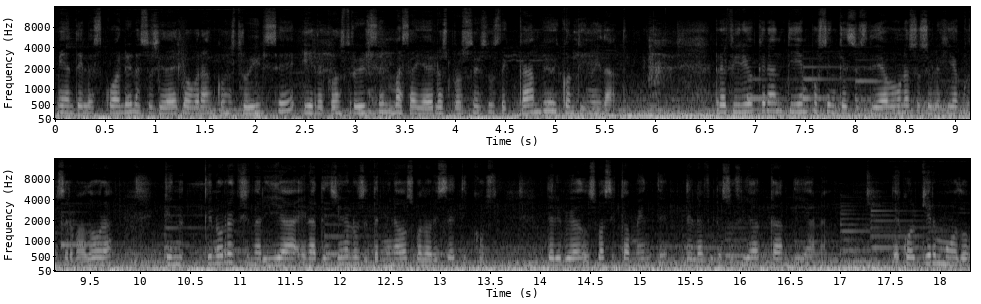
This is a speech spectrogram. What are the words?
mediante las cuales las sociedades logran construirse y reconstruirse más allá de los procesos de cambio y continuidad refirió que eran tiempos en que se estudiaba una sociología conservadora que, que no reaccionaría en atención a los determinados valores éticos, derivados básicamente de la filosofía kantiana. De cualquier modo,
